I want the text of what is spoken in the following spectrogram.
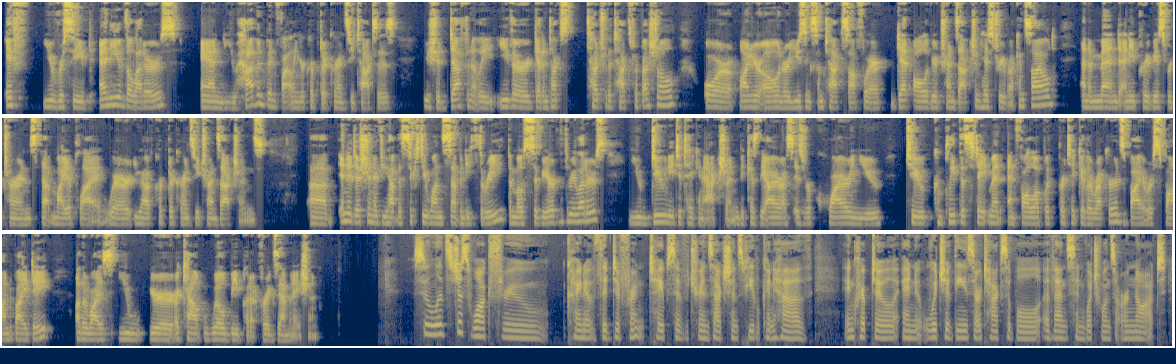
If you've received any of the letters and you haven't been filing your cryptocurrency taxes, you should definitely either get in touch, with a tax professional or on your own or using some tax software, get all of your transaction history reconciled and amend any previous returns that might apply where you have cryptocurrency transactions. Uh, in addition, if you have the 6173, the most severe of the three letters, you do need to take an action because the IRS is requiring you to complete the statement and follow up with particular records by a respond by date. Otherwise, you, your account will be put up for examination. So let's just walk through kind of the different types of transactions people can have in crypto and which of these are taxable events and which ones are not.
